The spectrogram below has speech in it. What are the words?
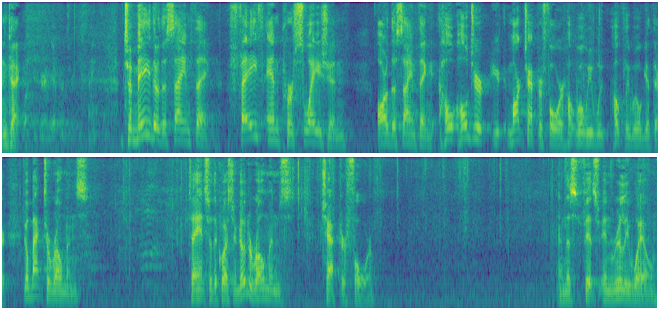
Okay. what, is there a difference or is it the same thing? To me, they're the same thing. Faith and persuasion are the same thing. Hold, hold your, your Mark chapter four. Ho- Well, we, we hopefully we'll get there. Go back to Romans to answer the question. Go to Romans chapter four, and this fits in really well.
